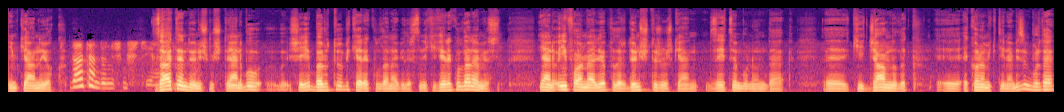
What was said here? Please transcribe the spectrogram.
imkanı yok. Zaten dönüşmüştü yani. Zaten dönüşmüştü. Yani bu şeyi barutu bir kere kullanabilirsin. iki kere kullanamıyorsun. Yani informal yapıları dönüştürürken Zeytinburnu'nda e, ki canlılık, e, ekonomik dinamizm burada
